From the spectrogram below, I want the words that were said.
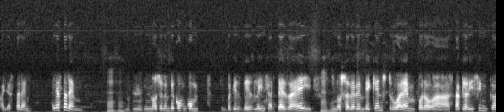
allà estarem, allà estarem. Mhm. Mm, No sé ben bé com, com perquè és, és la incertesa, eh? I, Mhm. i no saber ben bé què ens trobarem, però està claríssim que,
